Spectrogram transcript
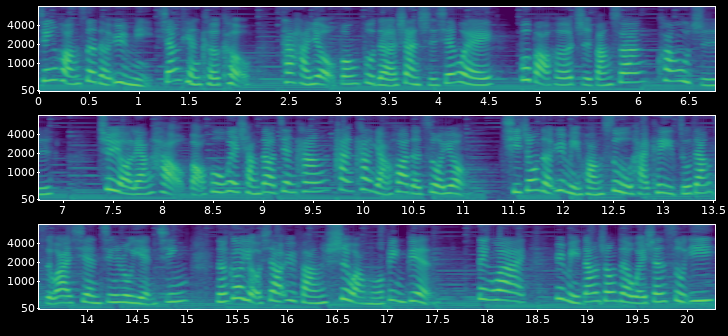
金黄色的玉米香甜可口，它含有丰富的膳食纤维、不饱和脂肪酸、矿物质，具有良好保护胃肠道健康和抗氧化的作用。其中的玉米黄素还可以阻挡紫外线进入眼睛，能够有效预防视网膜病变。另外，玉米当中的维生素 E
